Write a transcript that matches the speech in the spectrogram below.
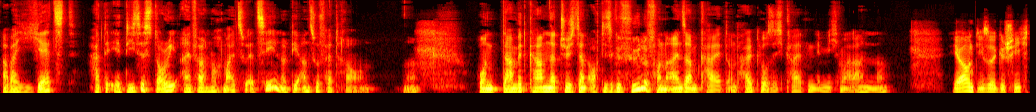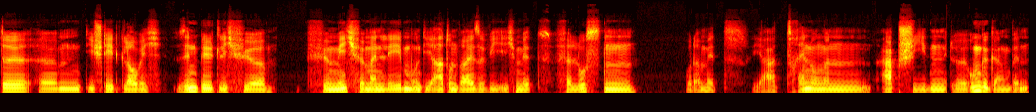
Aber jetzt hatte er diese Story einfach nochmal zu erzählen und dir anzuvertrauen. Ne? Und damit kamen natürlich dann auch diese Gefühle von Einsamkeit und Haltlosigkeit, nehme ich mal an. Ne? Ja, und diese Geschichte, ähm, die steht, glaube ich, sinnbildlich für, für mich, für mein Leben und die Art und Weise, wie ich mit Verlusten oder mit ja, Trennungen, Abschieden äh, umgegangen bin.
